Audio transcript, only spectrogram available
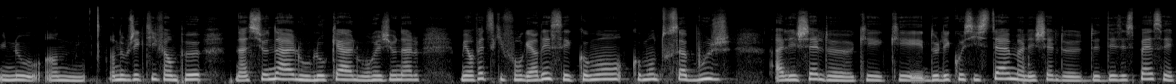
un, objectif un peu national ou local ou régional mais en fait ce qu'il faut regarder c'est comment comment tout ça bouge à l'échelle de, l'écosystème, à l'échelle de, des espèces, et,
